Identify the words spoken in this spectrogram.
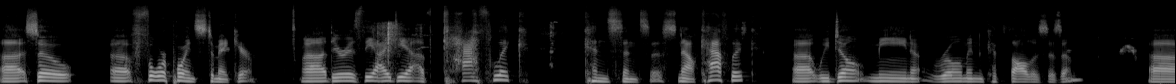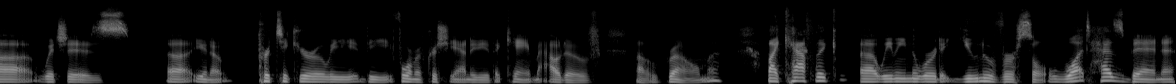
uh, so uh, four points to make here. Uh, there is the idea of Catholic consensus. Now, Catholic, uh, we don't mean Roman Catholicism, which is, you know, particularly the form of Christianity that came out of uh, Rome. By Catholic, we mean the word universal. What has been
